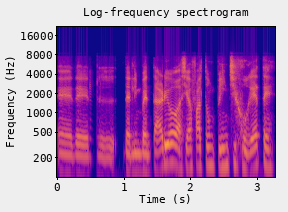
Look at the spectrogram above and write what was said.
eh, del, del, inventario hacía falta un pinche juguete.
